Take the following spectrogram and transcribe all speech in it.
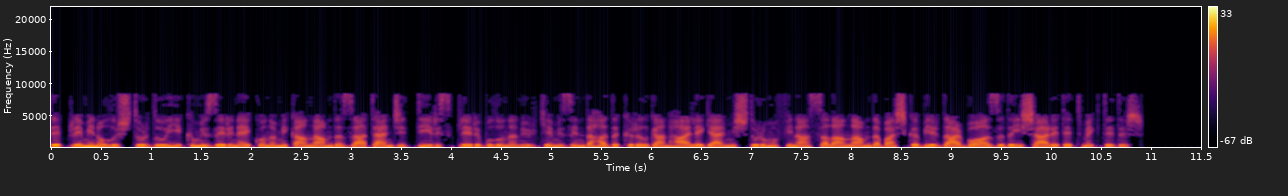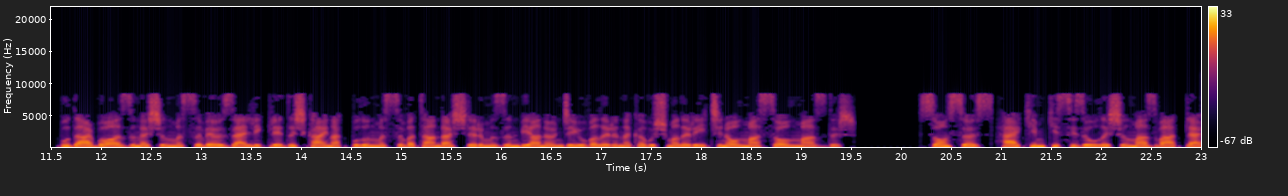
Depremin oluşturduğu yıkım üzerine ekonomik anlamda zaten ciddi riskleri bulunan ülkemizin daha da kırılgan hale gelmiş durumu finansal anlamda başka bir dar boğazı da işaret etmektedir. Bu dar boğazın aşılması ve özellikle dış kaynak bulunması vatandaşlarımızın bir an önce yuvalarına kavuşmaları için olmazsa olmazdır. Son söz, her kim ki size ulaşılmaz vaatler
